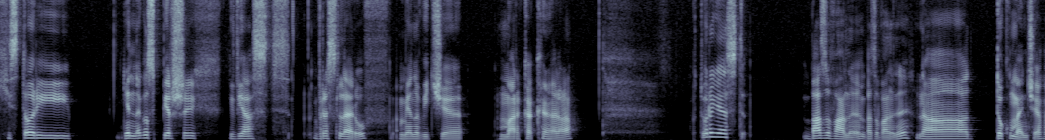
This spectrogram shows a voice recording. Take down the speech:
historii jednego z pierwszych gwiazd wrestlerów, a mianowicie Marka Kerra, który jest bazowany, bazowany na dokumencie,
